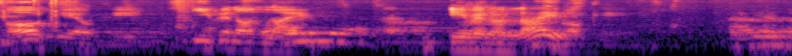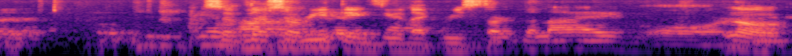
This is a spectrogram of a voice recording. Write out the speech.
Okay, okay. Even on live. even on live. Okay. So if there's a retake, do you like restart the live or? No,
